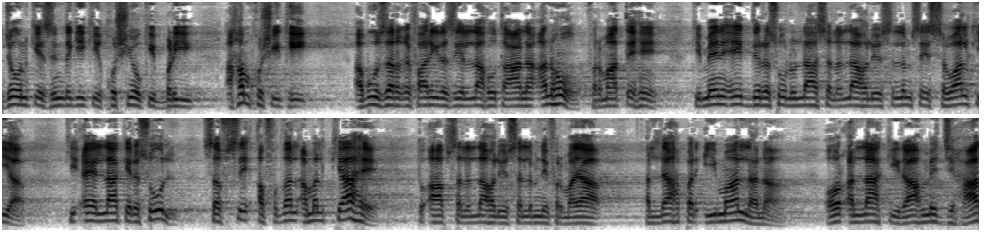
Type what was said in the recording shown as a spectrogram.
جو ان کے زندگی کی خوشیوں کی بڑی اہم خوشی تھی۔ ابو ذر غفاری رضی اللہ تعالی عنہ فرماتے ہیں کہ میں نے ایک دن رسول اللہ صلی اللہ علیہ وسلم سے سوال کیا کہ اے اللہ کے رسول، سب سے افضل عمل کیا ہے؟ تو آپ صلی اللہ علیہ وسلم نے فرمایا، اللہ پر ایمان لانا اور اللہ کی راہ میں جہاد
